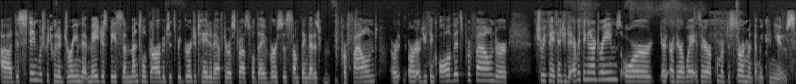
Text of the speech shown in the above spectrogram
uh, distinguish between a dream that may just be some mental garbage that's regurgitated after a stressful day versus something that is profound, or or, or do you think all of it's profound, or should we pay attention to everything in our dreams, or are, are there a way? Is there a form of discernment that we can use?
